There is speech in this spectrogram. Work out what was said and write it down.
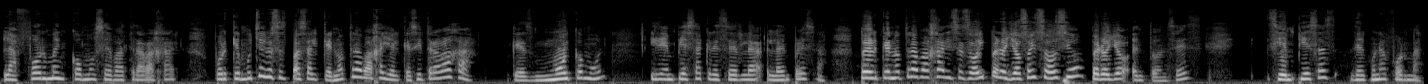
la forma en cómo se va a trabajar. Porque muchas veces pasa el que no trabaja y el que sí trabaja, que es muy común y empieza a crecer la, la empresa. Pero el que no trabaja dices, oye, pero yo soy socio, pero yo, entonces, si empiezas de alguna forma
